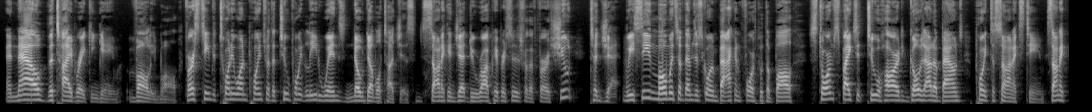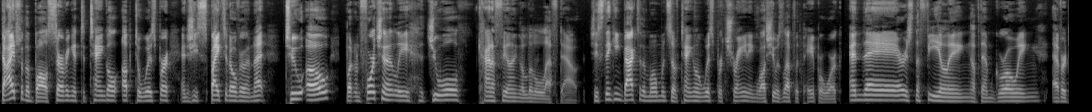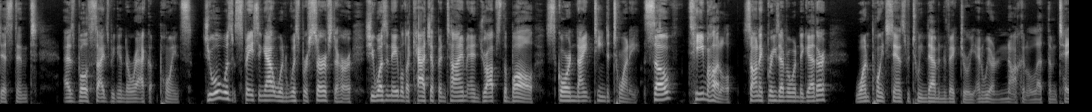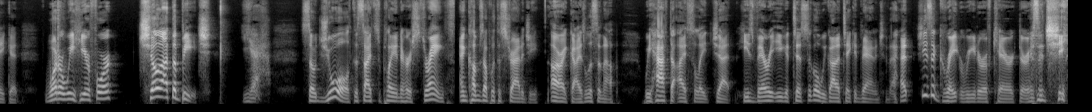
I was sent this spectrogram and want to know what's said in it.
And now the tie-breaking game, volleyball. First team to 21 points with a two-point lead wins, no double touches. Sonic and Jet do rock paper scissors for the first shoot to Jet. We see moments of them just going back and forth with the ball. Storm spikes it too hard, goes out of bounds, point to Sonic's team. Sonic dives for the ball, serving it to Tangle up to Whisper, and she spikes it over the net 2-0. But unfortunately, Jewel kind of feeling a little left out. She's thinking back to the moments of Tangle and Whisper training while she was left with paperwork, and there's the feeling of them growing ever distant as both sides begin to rack up points. Jewel was spacing out when Whisper serves to her. She wasn't able to catch up in time and drops the ball, score 19 to 20. So, team huddle. Sonic brings everyone together. One point stands between them and victory, and we are not going to let them take it. What are we here for? Chill at the beach. Yeah. So Jewel decides to play into her strength and comes up with a strategy. All right, guys, listen up. We have to isolate Jet. He's very egotistical. We got to take advantage of that. She's a great reader of character, isn't she?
